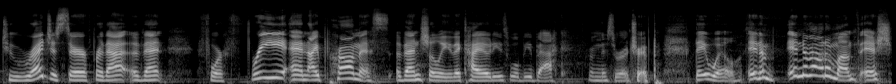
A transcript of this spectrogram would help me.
to register for that event for free. And I promise, eventually, the Coyotes will be back from this road trip. They will in a, in about a month ish.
